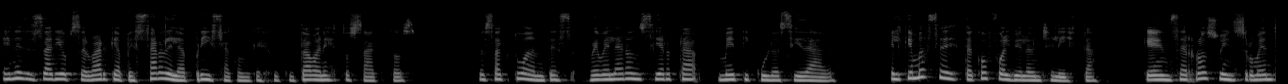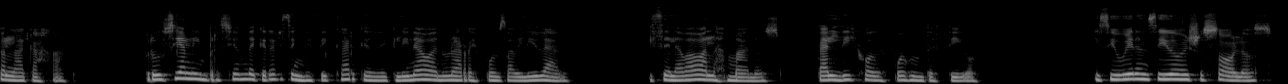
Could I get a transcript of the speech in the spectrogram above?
Es necesario observar que a pesar de la prisa con que ejecutaban estos actos, los actuantes revelaron cierta meticulosidad. El que más se destacó fue el violonchelista, que encerró su instrumento en la caja. Producía la impresión de querer significar que declinaban una responsabilidad y se lavaban las manos, Tal dijo después un testigo. Y si hubieran sido ellos solos.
